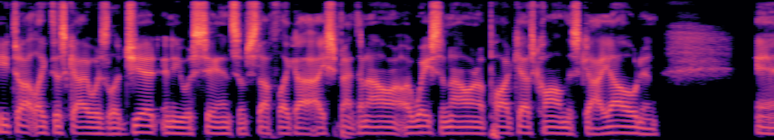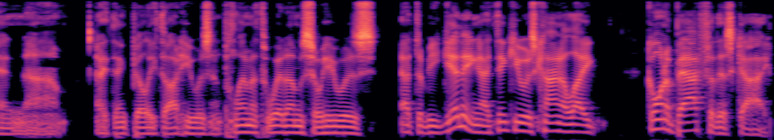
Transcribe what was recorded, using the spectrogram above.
he thought like this guy was legit, and he was saying some stuff like I, I spent an hour, I wasted an hour on a podcast calling this guy out, and and um, I think Billy thought he was in Plymouth with him, so he was at the beginning. I think he was kind of like going to bat for this guy.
